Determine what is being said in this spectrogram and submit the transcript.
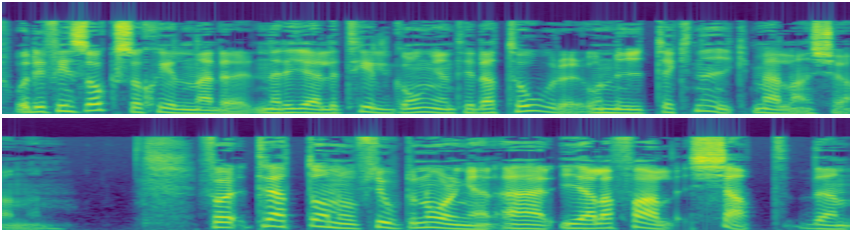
Och det finns också skillnader när det gäller tillgången till datorer och ny teknik mellan könen. För 13- och 14-åringar är i alla fall chatt den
